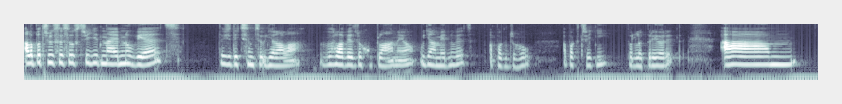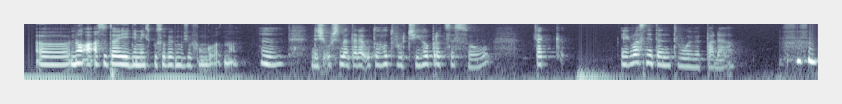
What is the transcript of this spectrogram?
ale potřebuji se soustředit na jednu věc, takže teď jsem si udělala v hlavě trochu plán, jo. Udělám jednu věc a pak druhou a pak třetí, podle priorit. A Uh, no a asi to je jediný způsob, jak můžu fungovat. No. Hmm. Když už jsme teda u toho tvůrčího procesu, tak jak vlastně ten tvůj vypadá?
